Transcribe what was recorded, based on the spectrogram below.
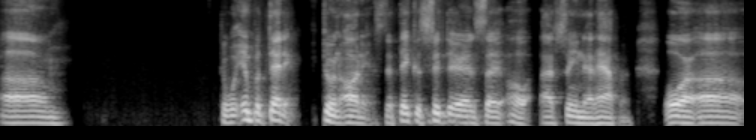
um, that were empathetic to an audience that they could sit there and say, "Oh, I've seen that happen," or uh,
